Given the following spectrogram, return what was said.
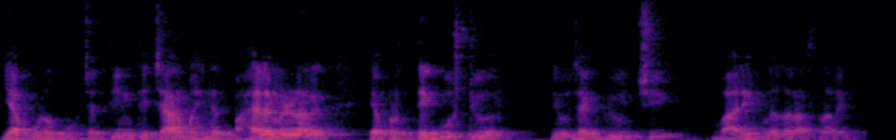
यापुढं पुढच्या तीन ते चार महिन्यात पाहायला मिळणार आहेत. या प्रत्येक गोष्टीवर न्यूज अँड व्ह्यूजची बारीक नजर असणार आहे.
